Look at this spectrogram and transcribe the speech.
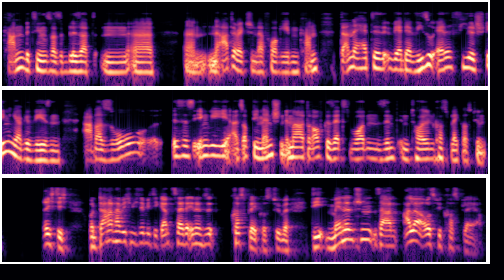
kann, beziehungsweise Blizzard ein äh, ähm, eine Art Direction davor geben kann, dann hätte, wäre der visuell viel stimmiger gewesen. Aber so ist es irgendwie, als ob die Menschen immer draufgesetzt worden sind in tollen Cosplay-Kostümen. Richtig. Und daran habe ich mich nämlich die ganze Zeit erinnert, Cosplay-Kostüme. Die Menschen sahen alle aus wie Cosplayer.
